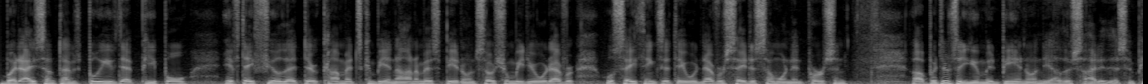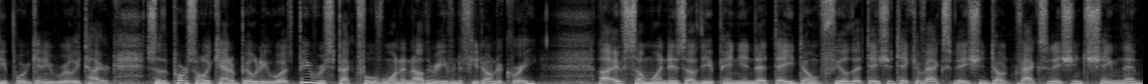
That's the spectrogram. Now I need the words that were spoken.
but I sometimes believe that people, if they feel that their comments can be anonymous, be it on social media or whatever, will say things that they would never say to someone in person. Uh, but there's a human being on the other side of this, and people are getting really tired. So the personal accountability was be respectful of one another, even if you don't agree. Uh, if someone is of the opinion that they don't feel that they should take a vaccination, don't vaccination shame them.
